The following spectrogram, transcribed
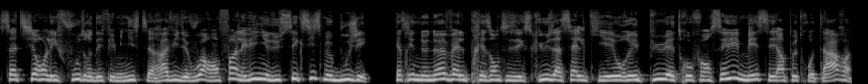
s'attirant les foudres des féministes ravis de voir enfin les lignes du sexisme bouger. Catherine Deneuve, elle présente ses excuses à celles qui auraient pu être offensées, mais c'est un peu trop tard.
